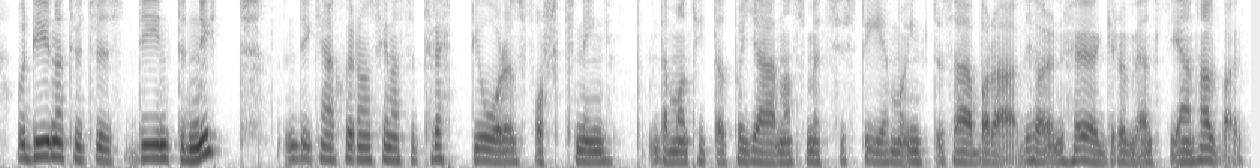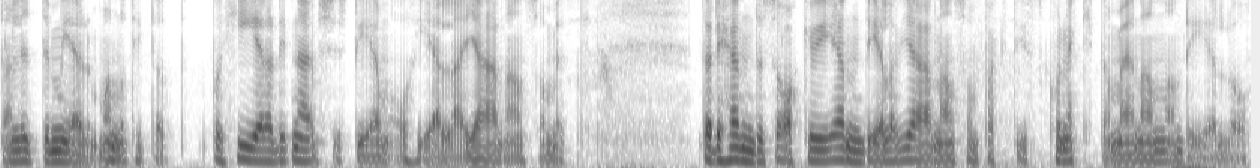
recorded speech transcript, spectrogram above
och det är naturligtvis, det är inte nytt. Det är kanske de senaste 30 årens forskning där man tittat på hjärnan som ett system och inte så här bara vi har en höger och en vänster hjärnhalva utan lite mer man har tittat på hela ditt nervsystem och hela hjärnan som ett där det händer saker i en del av hjärnan som faktiskt connectar med en annan del och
